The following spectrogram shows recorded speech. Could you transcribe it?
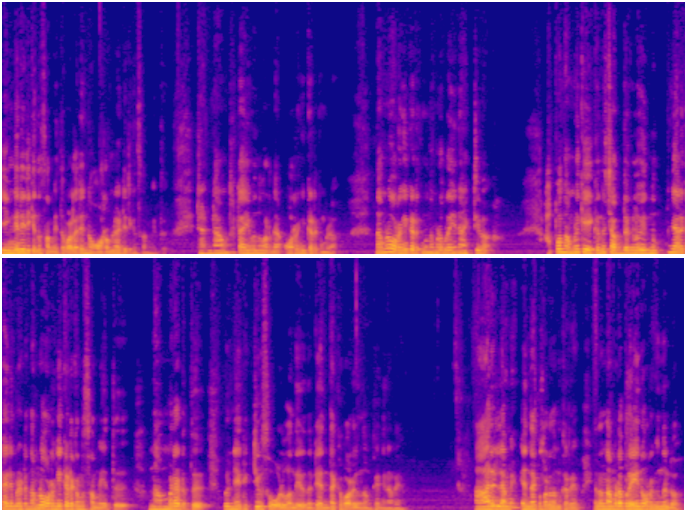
ഇങ്ങനെ ഇരിക്കുന്ന സമയത്ത് വളരെ നോർമലായിട്ട് ഇരിക്കുന്ന സമയത്ത് രണ്ടാമത്തെ ടൈം എന്ന് പറഞ്ഞാൽ ഉറങ്ങിക്കിടക്കുമ്പോഴാണ്. നമ്മൾ ഉറങ്ങിക്കിടക്കുമ്പോൾ നമ്മുടെ ബ്രെയിൻ ആക്റ്റീവാണ് അപ്പോൾ നമ്മൾ കേൾക്കുന്ന ശബ്ദങ്ങളും ഇന്നും ഞാൻ കാര്യം പറയട്ടെ നമ്മൾ ഉറങ്ങിക്കിടക്കുന്ന സമയത്ത് നമ്മുടെ അടുത്ത് ഒരു നെഗറ്റീവ് സോൾ വന്നിരുന്നിട്ട് എന്തൊക്കെ പറയുന്നു നമുക്ക് എങ്ങനെ അറിയാം? ആരെല്ലാം എന്തൊക്കെ പറയുന്നത് നമുക്കറിയാം? എന്നാൽ നമ്മുടെ ബ്രെയിൻ ഉറങ്ങുന്നുണ്ടോ?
